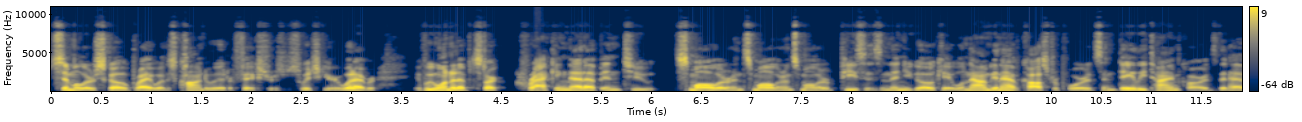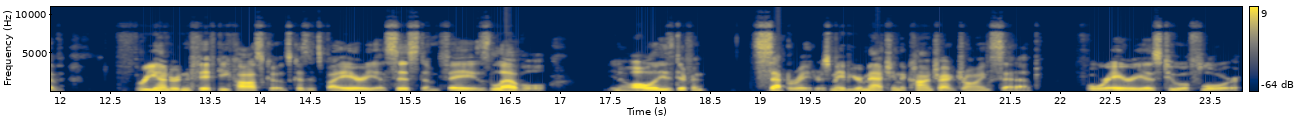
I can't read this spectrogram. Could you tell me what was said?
similar scope, right? Whether it's conduit or fixtures or switchgear whatever if we wanted to start cracking that up into smaller and smaller and smaller pieces, and then you go, okay, well, now I'm going to have cost reports and daily time cards that have 350 cost codes because it's by area, system, phase, level, you know, all of these different separators. Maybe you're matching the contract drawing setup for areas to a floor.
